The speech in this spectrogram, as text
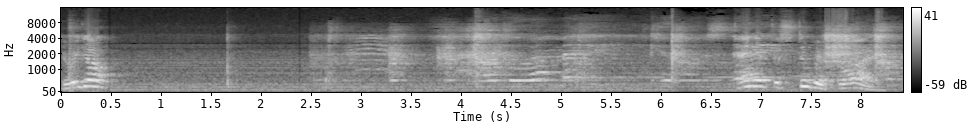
here we go. Dang it, the stupid fly.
